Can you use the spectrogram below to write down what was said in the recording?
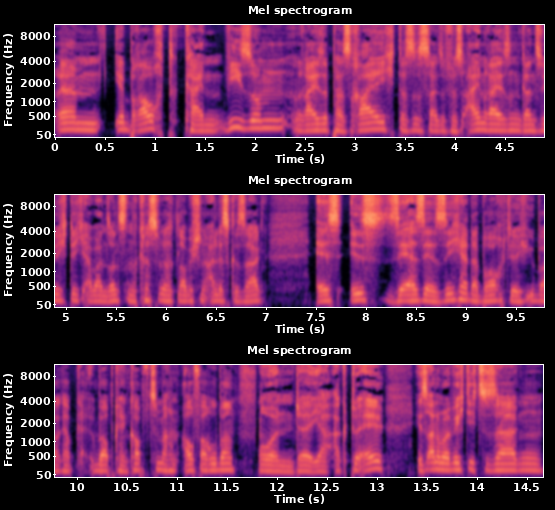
ähm, ihr braucht kein Visum, ein Reisepass reicht, das ist also fürs Einreisen ganz wichtig, aber ansonsten, Christoph hat glaube ich schon alles gesagt. Es ist sehr, sehr sicher, da braucht ihr euch überhaupt, überhaupt keinen Kopf zu machen auf Aruba. Und äh, ja, aktuell ist auch nochmal wichtig zu sagen,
